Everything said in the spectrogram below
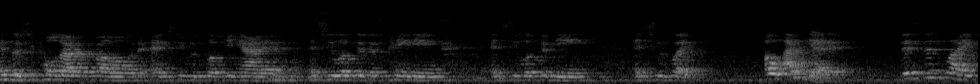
And so she pulled out her phone, and she was looking at it, and she looked at this painting, and she looked at me, and she was like, oh, I get it. This is like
